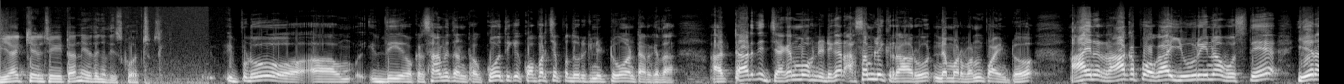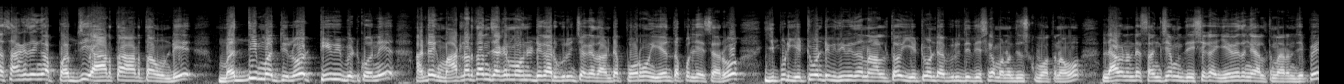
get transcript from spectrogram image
వ్యాఖ్యలు చేయటాన్ని ఏ విధంగా తీసుకోవచ్చు? అసలు ఇప్పుడు ఇది ఒక సామెత అంటావు కోతికి కొబ్బరి చెప్ప దొరికినట్టు అంటారు కదా. అట్టాడిది జగన్మోహన్ రెడ్డి గారు అసెంబ్లీకి రారు నెంబర్ వన్ పాయింట్. ఆయన రాకపోగా ఎవరైనా వస్తే ఈయన సహజంగా పబ్జి ఆడతా ఆడుతూ ఉండి మధ్య మధ్యలో టీవీ పెట్టుకొని అంటే మాట్లాడతాను జగన్మోహన్ రెడ్డి గారి గురించే కదా అంటే పూర్వం ఏం తప్పులు చేశారు ఇప్పుడు ఎటువంటి విధి విధానాలతో ఎటువంటి అభివృద్ధి దిశగా మనం తీసుకుపోతున్నాము లేకుంటే సంక్షేమ దిశగా ఏ విధంగా వెళ్తున్నారని చెప్పి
